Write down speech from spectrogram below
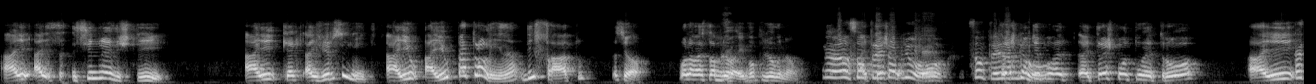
Aí, aí, se não existir, aí, aí vira o seguinte: aí, aí o Petrolina, de fato, assim, ó, vou levar esse WO aí, vou pro jogo não. Não, são aí, três, três WO. É, são três, três WO. Pontos aí, três pontos pro retrô. Aí. É,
